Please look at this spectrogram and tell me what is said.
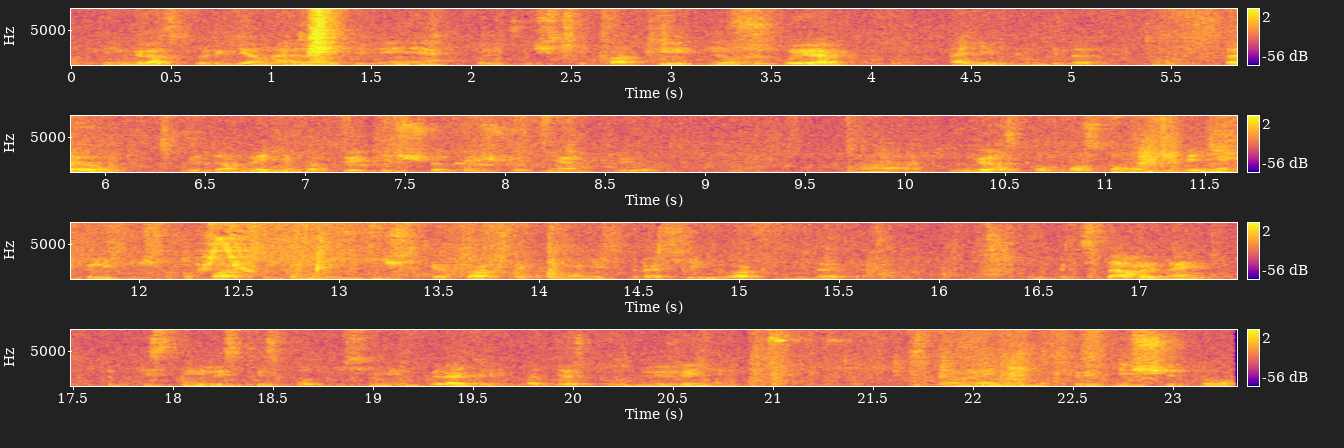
От Ленинградского регионального отделения политической партии ЛДПР один кандидат представил уведомление об открытии счета и счет не открыл. А, Ленинградского областного отделения политической партии Коммунистическая партия Коммунисты России два кандидата. Им представлены подписные листы с подписями избирателей в поддержку выдвижения. Уведомление об открытии счетов.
